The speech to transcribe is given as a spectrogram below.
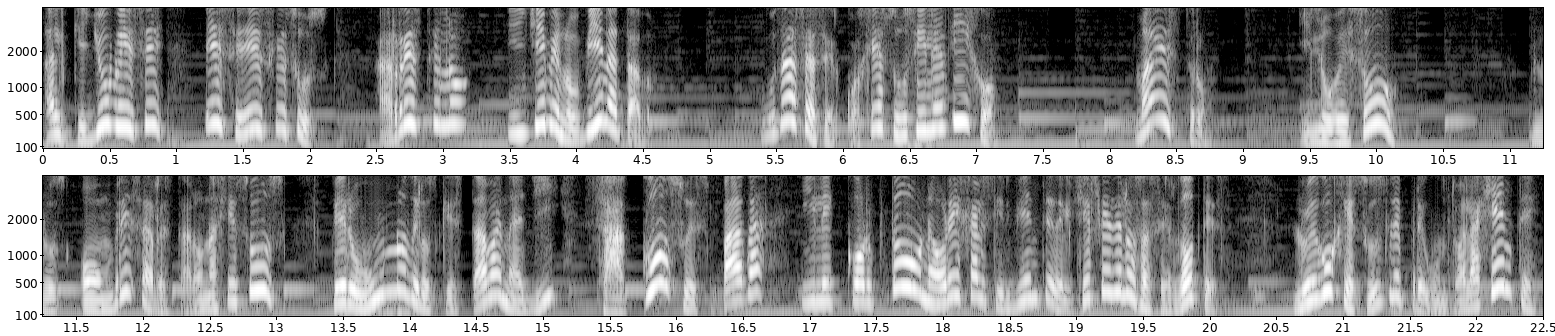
al que yo bese, ese es Jesús. Arréstelo y llévenlo bien atado. Judas se acercó a Jesús y le dijo, Maestro, y lo besó. Los hombres arrestaron a Jesús, pero uno de los que estaban allí sacó su espada y le cortó una oreja al sirviente del jefe de los sacerdotes. Luego Jesús le preguntó a la gente,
